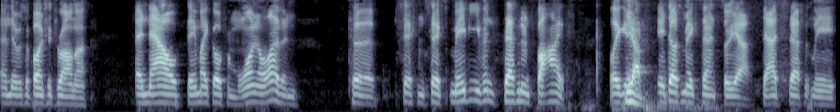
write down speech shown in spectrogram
and there was a bunch of drama, and now they might go from one and eleven to six and six, maybe even seven and five. Like, it, Yeah, it does make sense. So yeah, that's definitely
